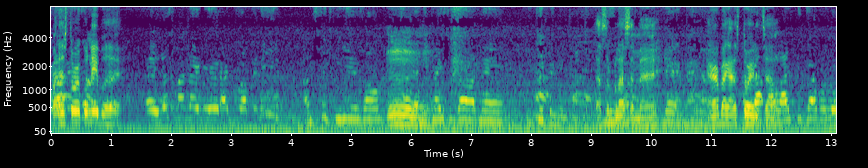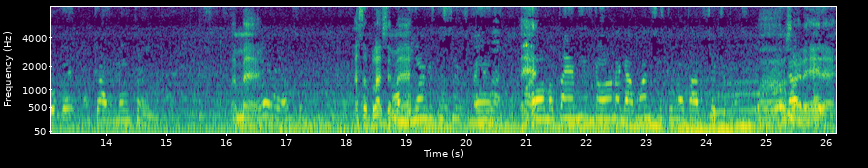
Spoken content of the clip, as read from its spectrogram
about the historical neighborhood. Hey, this is my neighborhood. I grew up in here. I'm 60 years old. Mm. The grace of God, man, He keeping me. That's a You blessing, know? man. Yeah, man. Everybody got a story to tell. I like life together a little bit, and I'm trying to maintain. My man. Yeah, I'm 60. That's a blessing, I'm the man. youngest of six, man. All my family is gone. I got one sister left out of six of us. Wow, I'm sorry to hear that.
